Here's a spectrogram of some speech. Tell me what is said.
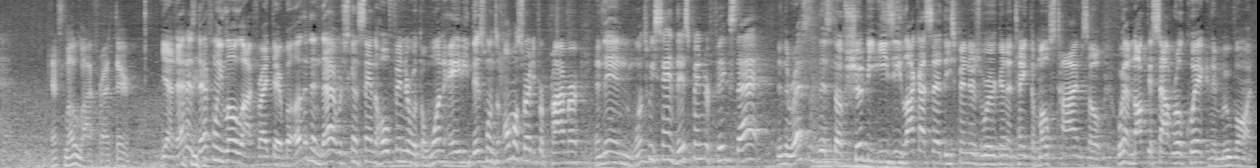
that's low life right there. Yeah, that is definitely low life right there. But other than that, we're just gonna sand the whole fender with a 180. This one's almost ready for primer. And then once we sand this fender, fix that, then the rest of this stuff should be easy. Like I said, these fenders were gonna take the most time. So we're gonna knock this out real quick and then move on.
